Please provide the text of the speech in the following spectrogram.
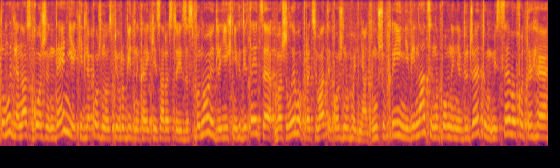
тому для нас кожен день, як і для кожного співробітника, який зараз стоїть за спиною, для їхніх дітей це важливо працювати кожного дня, тому що в країні війна це наповнення бюджету місцевих ОТГ,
